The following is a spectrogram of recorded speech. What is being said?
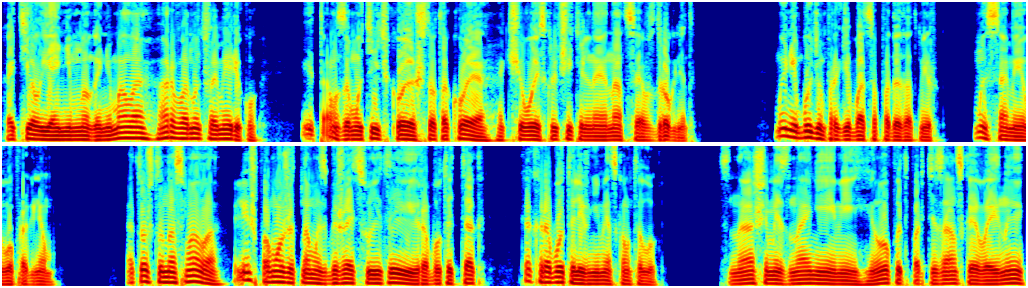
Хотел я ни много ни мало а рвануть в Америку и там замутить кое-что такое, от чего исключительная нация вздрогнет. Мы не будем прогибаться под этот мир, мы сами его прогнем. А то, что нас мало, лишь поможет нам избежать суеты и работать так, как работали в немецком тылу. С нашими знаниями и опыт партизанской войны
